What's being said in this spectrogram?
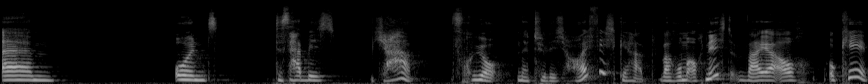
Ähm, und das habe ich, ja, früher natürlich häufig gehabt. Warum auch nicht? War ja auch okay,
